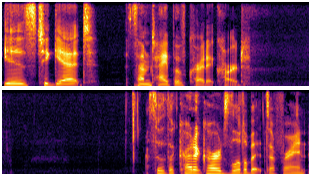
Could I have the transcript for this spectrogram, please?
is to get some type of credit card. So the credit card's a little bit different.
